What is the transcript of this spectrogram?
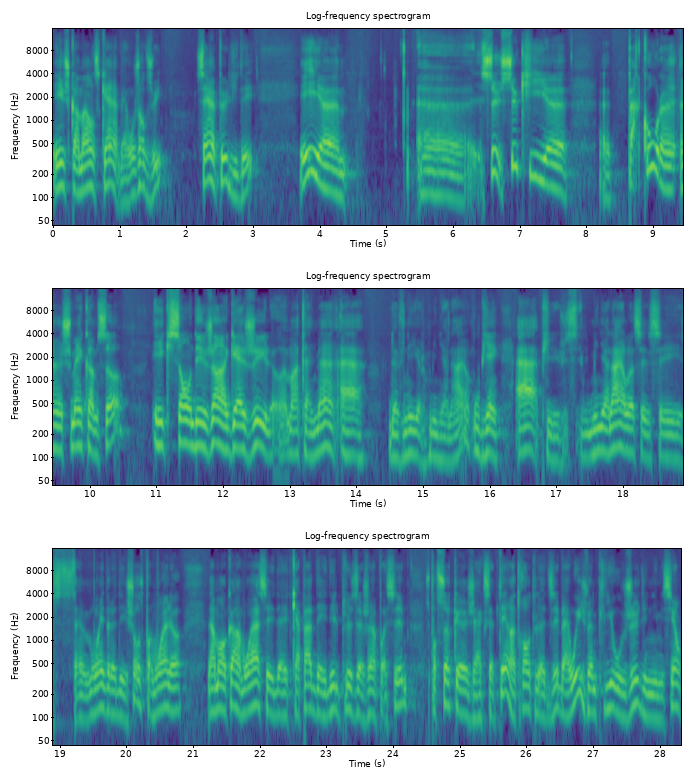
Et je commence quand? Ben aujourd'hui. C'est un peu l'idée. Et euh, ceux, qui parcourent un, chemin comme ça et qui sont déjà engagés mentalement à devenir millionnaire, ou bien, ah, puis millionnaire, là, c'est, c'est moindre des choses. Pour moi, là, dans mon cas, moi, c'est d'être capable d'aider le plus de gens possible. C'est pour ça que j'ai accepté, entre autres, de dire, ben oui, je vais me plier au jeu d'une émission.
